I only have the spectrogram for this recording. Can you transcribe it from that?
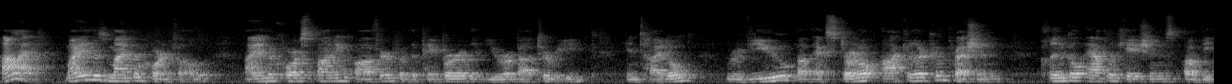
Hi, my name is Michael Korenfeld. I am the corresponding author for the paper that you're about to read entitled Review of External Ocular Compression, Clinical Applications of the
